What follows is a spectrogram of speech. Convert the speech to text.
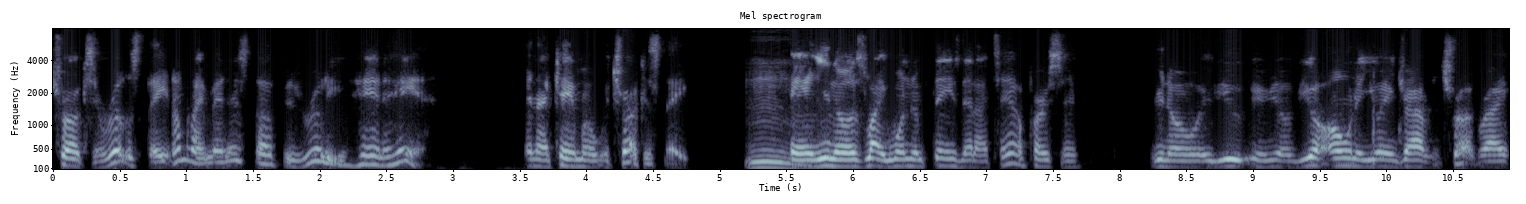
trucks and real estate. And I'm like, man, this stuff is really hand in hand. And I came up with truck estate. mm, And you know, it's like one of them things that I tell a person, you know, if you you know if you're owner, you ain't driving a truck, right?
